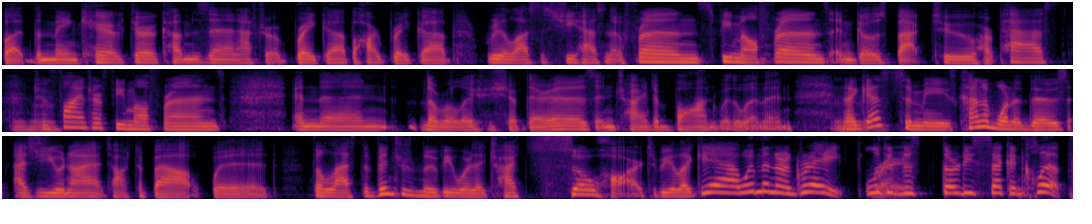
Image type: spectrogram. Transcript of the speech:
but the main character comes in after a breakup, a hard breakup, realizes she has no friends, female friends, and goes back to her past Mm-hmm. to find her female friends, and then the relationship there is, and trying to bond with women. And I Mm-hmm. guess to me, it's kind of one of those, as you and I had talked about with the last Avengers movie, where they tried so hard to be like, yeah, women are great. Look at this 30 second clip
